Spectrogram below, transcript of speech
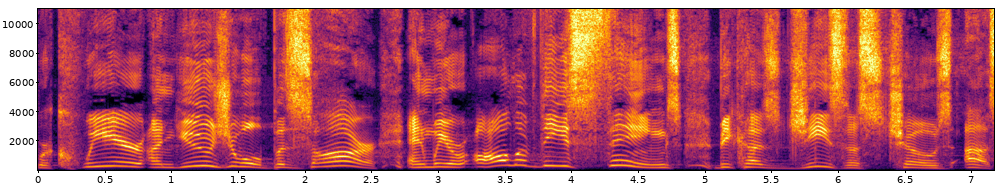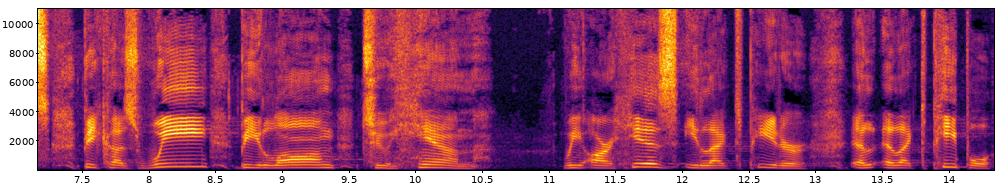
We're queer, unusual, bizarre. And we are all of these things because Jesus chose us, because we belong to Him. We are his elect Peter, elect people,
